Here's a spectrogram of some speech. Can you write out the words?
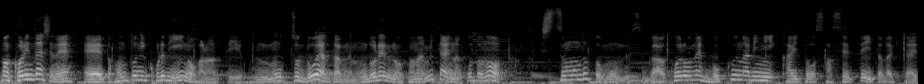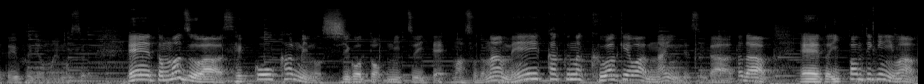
まあ、これに対してね、えーと、本当にこれでいいのかなっていうもうちょっとどうやったらね戻れるのかなみたいなことの質問だと思うんですがこれをね僕なりに回答させていただきたいというふうに思います。えーと、まずは施工管理の仕事についてまあそうだな明確な区分けはないんですがただ、えーと、一般的には、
